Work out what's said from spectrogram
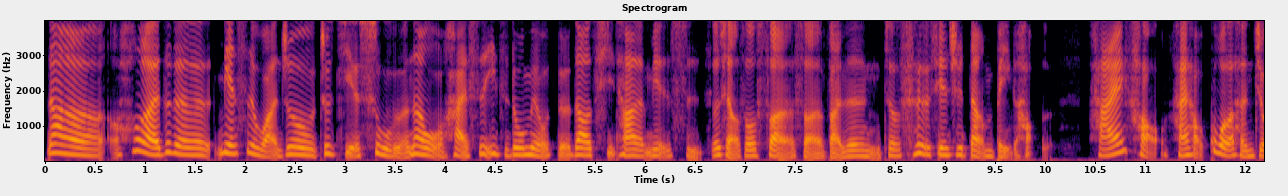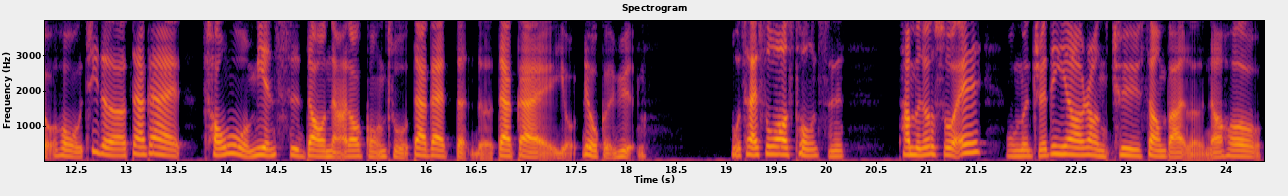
那后来这个面试完就就结束了，那我还是一直都没有得到其他的面试，就想说算了算了，反正就是先去当兵好了。还好还好，过了很久后，我记得大概从我面试到拿到工作，大概等了大概有六个月，我才收到通知，他们就说：“哎，我们决定要让你去上班了，然后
